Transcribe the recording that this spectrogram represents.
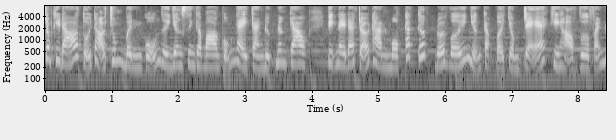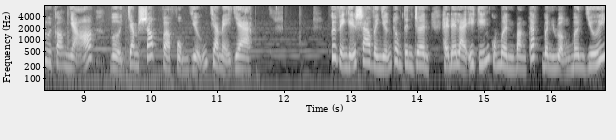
Trong khi đó, tuổi thọ trung bình của người dân Singapore cũng ngày càng được nâng cao. Việc này đã trở thành một thách thức đối với những cặp vợ chồng trẻ khi họ vừa phải nuôi con nhỏ, vừa chăm sóc và phụng dưỡng cha mẹ già. Quý vị nghĩ sao về những thông tin trên? Hãy để lại ý kiến của mình bằng cách bình luận bên dưới.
